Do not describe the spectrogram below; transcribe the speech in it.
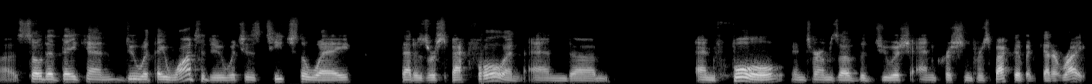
uh, so that they can do what they want to do, which is teach the way that is respectful and and um, and full in terms of the Jewish and Christian perspective and get it right.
